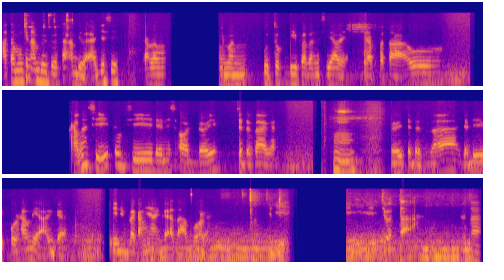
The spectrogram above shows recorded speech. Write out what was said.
Atau mungkin ambil Jota ambil aja sih. Kalau memang butuh diferensial ya siapa tahu. Karena si itu si Dennis Odoy cedera kan. Hmm. Odoy cedera jadi Fulham ya agak ini belakangnya agak lapor. Jadi Jota. Jota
